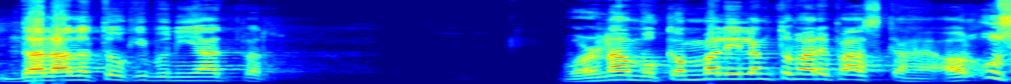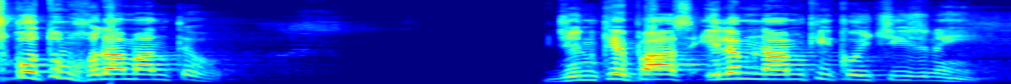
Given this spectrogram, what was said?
دلالتوں کی بنیاد پر۔ ورنہ مکمل علم تمہارے پاس کہاں ہے؟ اور اس کو تم خدا مانتے ہو۔ جن کے پاس علم نام کی کوئی چیز نہیں۔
